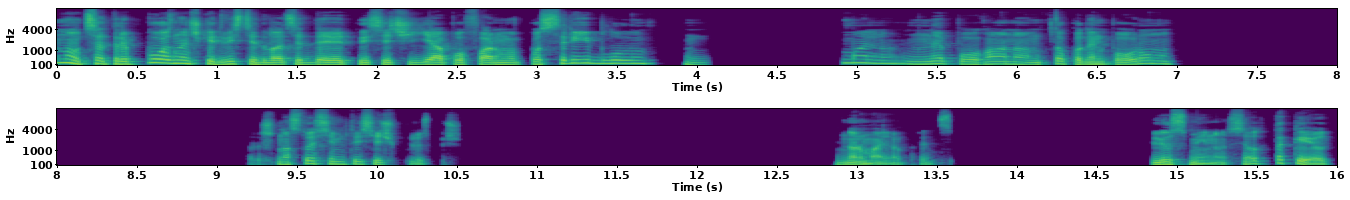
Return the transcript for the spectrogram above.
ну, це три позначки, 229 тисяч я пофармив по сріблу. Нормально, непогано. Топ-1 по урону. На 107 тисяч плюс пішов. Нормально, в принципі. Плюс-мінус. От такий от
